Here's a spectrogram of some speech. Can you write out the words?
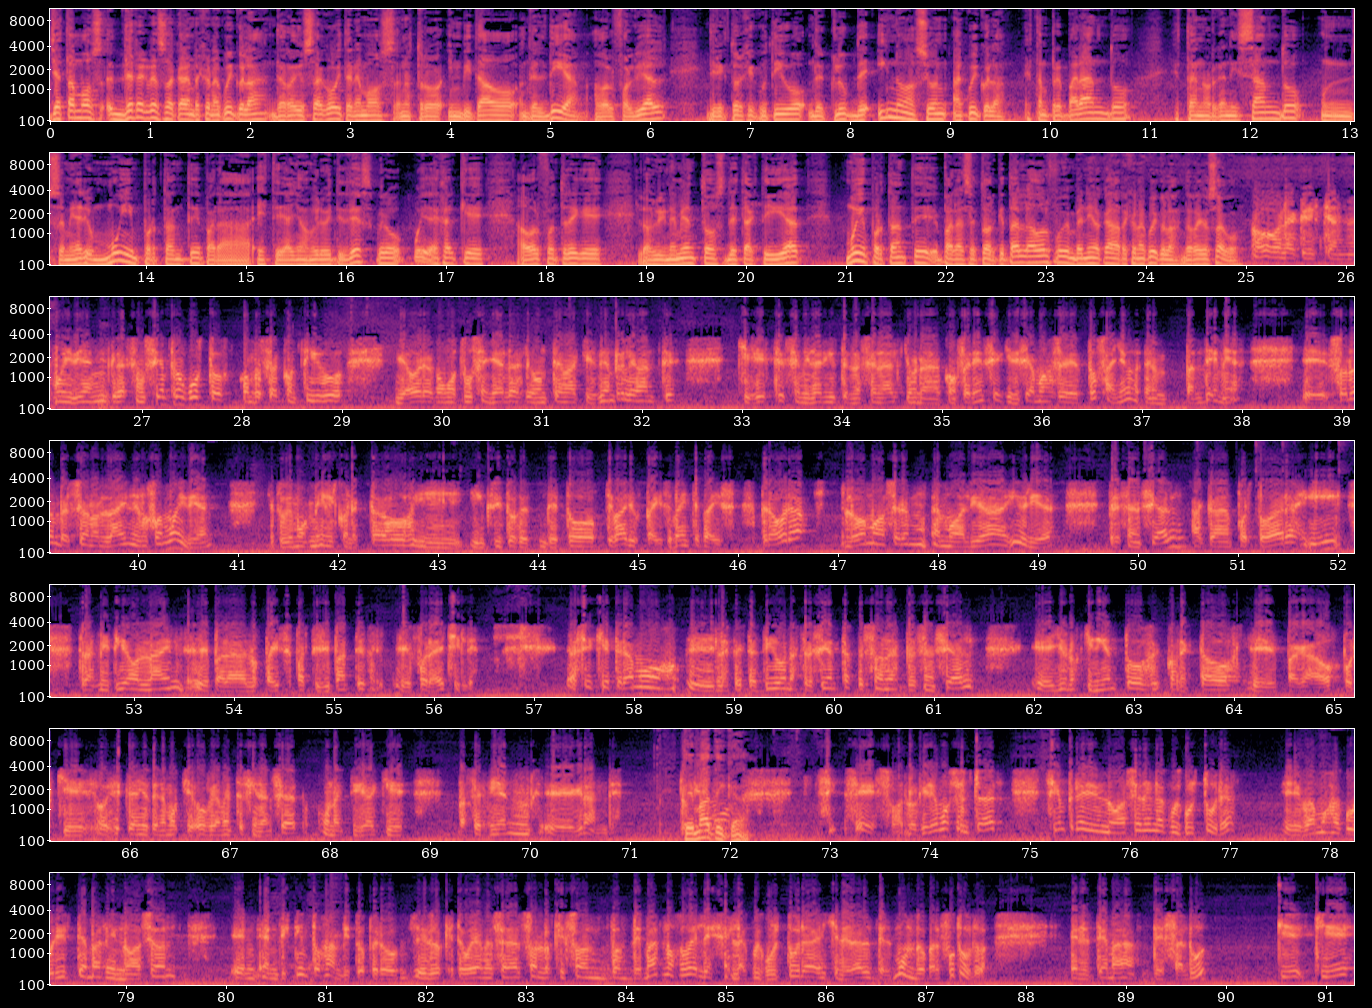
Ya estamos de regreso acá en Región Acuícola de Radio Sago y tenemos a nuestro invitado del día, Adolfo Alvial, director ejecutivo del Club de Innovación Acuícola. Están preparando, están organizando un seminario muy importante para este año 2023, pero voy a dejar que Adolfo entregue los lineamientos de esta actividad muy importante para el sector. ¿Qué tal, Adolfo? Bienvenido acá a Región Acuícola de Radio Sago. Hola, Cristian. Muy bien, gracias. Siempre un gusto conversar contigo y ahora, como tú señalas, de un tema que es bien relevante, que es este seminario internacional, que es una conferencia que iniciamos hace dos años en pandemia, eh, solo en versión online y nos fue muy bien, que tuvimos mil conectados y inscritos de, de, todo, de varios países, 20 países. Pero ahora lo vamos a hacer en, modalidad híbrida, presencial, acá en Puerto Varas y transmitida online eh, para los países participantes eh, fuera de Chile. Así que esperamos eh, la expectativa de unas 300 personas presencial eh, y unos 500 conectados eh, pagados, porque este año tenemos que obviamente financiar una actividad que va a ser bien grande. Temática. sí, eso, lo queremos centrar siempre en innovación en acuicultura. vamos a cubrir temas de innovación en, distintos ámbitos, pero los que te voy a mencionar son los que son donde más nos duele en la acuicultura en general del mundo para el futuro. En el tema de salud, que, que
